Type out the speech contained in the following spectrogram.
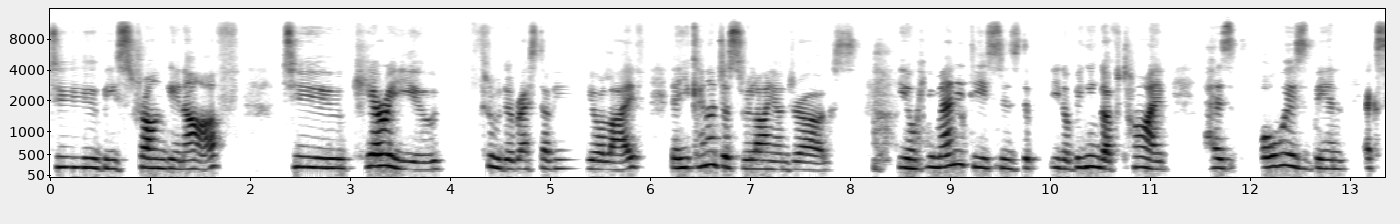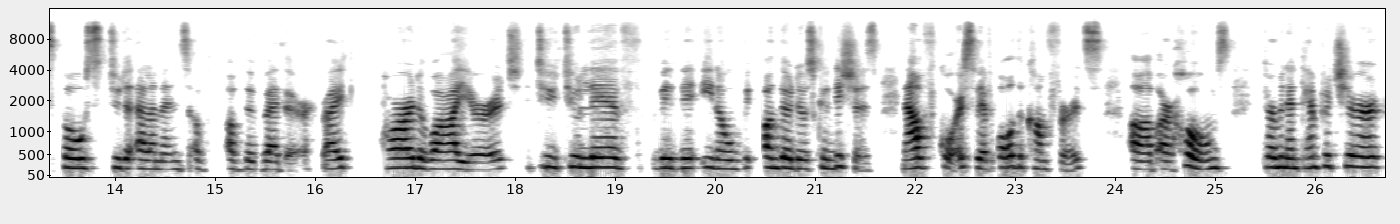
to be strong enough to carry you through the rest of your life then you cannot just rely on drugs. You know mm-hmm. humanity since the you know beginning of time has always been exposed to the elements of, of the weather right hardwired to to live with the, you know under those conditions. Now of course we have all the comforts of our homes permanent temperature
